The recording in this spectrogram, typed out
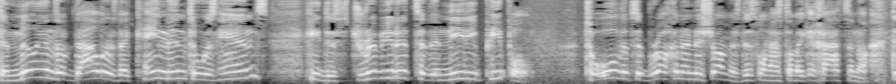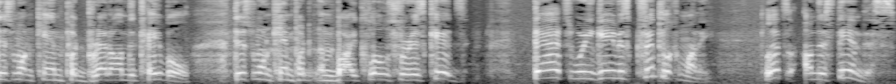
The millions of dollars that came into his hands, he distributed to the needy people. To all the tzibrochen and neshamas. This one has to make a chasana. This one can put bread on the table. This one can put and buy clothes for his kids. That's where he gave his kvitlach money. Let's understand this.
